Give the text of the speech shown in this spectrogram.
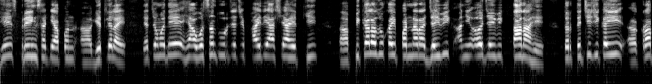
हे स्प्रेइंगसाठी आपण घेतलेलं आहे. याच्यामध्ये ह्या वसंत ऊर्जाचे फायदे असे आहेत की पिकाला जो काही पडणारा जैविक आणि अजैविक ताण आहे तर त्याची जी काही क्रॉप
